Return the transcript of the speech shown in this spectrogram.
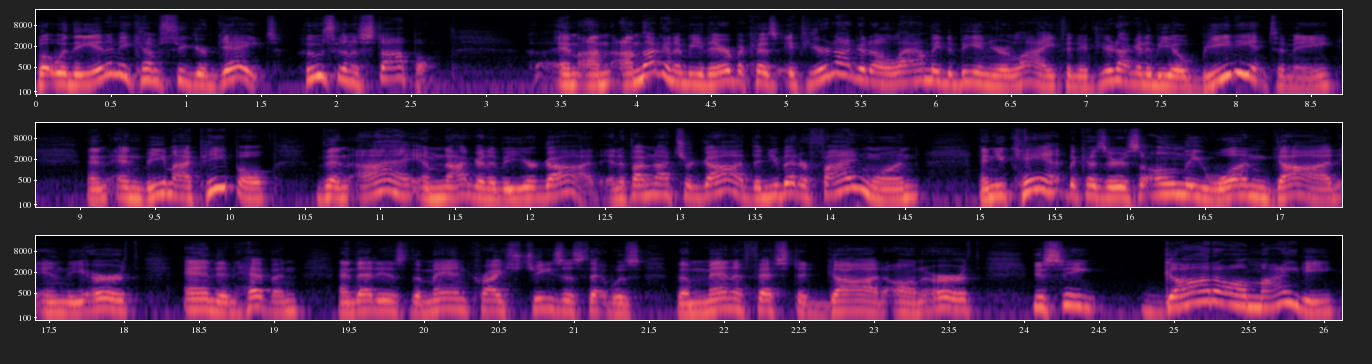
But when the enemy comes through your gates, who's going to stop them?" And I'm, I'm not going to be there because if you're not going to allow me to be in your life and if you're not going to be obedient to me and, and be my people, then I am not going to be your God. And if I'm not your God, then you better find one. And you can't because there's only one God in the earth and in heaven, and that is the man Christ Jesus that was the manifested God on earth. You see, God Almighty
